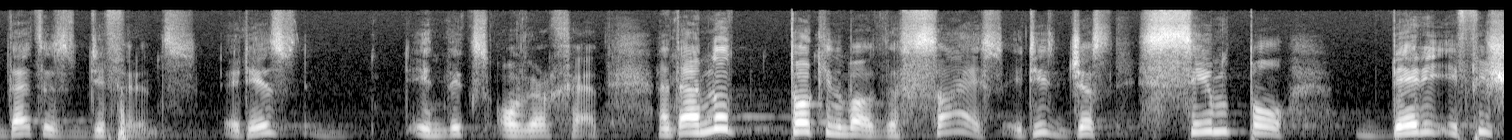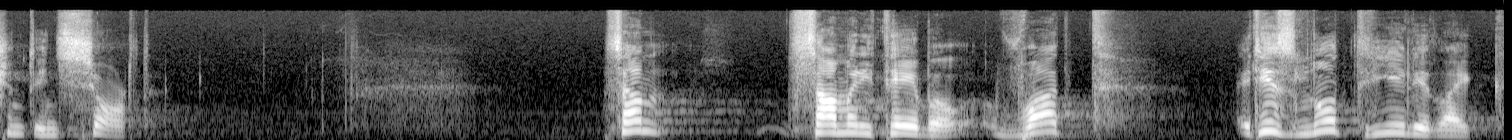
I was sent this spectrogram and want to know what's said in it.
That is difference. It is index overhead. And I'm not talking about the size. It is just simple, very efficient insert. Some summary table, what, it is not really like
